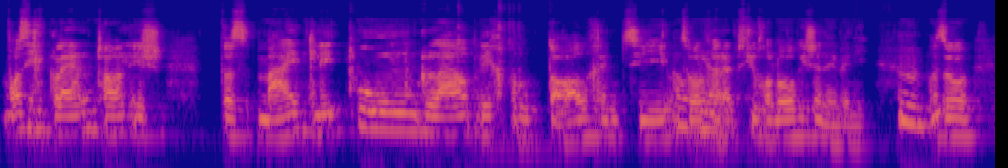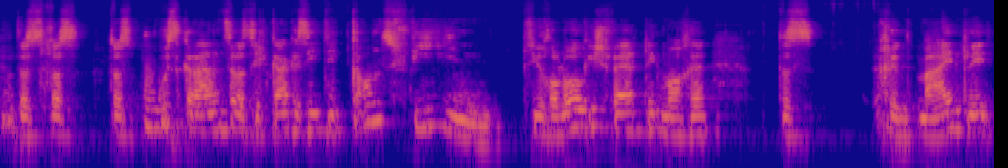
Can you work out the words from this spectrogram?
was ich gelernt habe, ist, dass Mädchen unglaublich brutal können sein und Oh, zwar auf ja. einer psychologischen Ebene. Mhm. Also das, das, das Ausgrenzen, das sich gegenseitig ganz fein psychologisch fertig machen, das können Mädchen,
